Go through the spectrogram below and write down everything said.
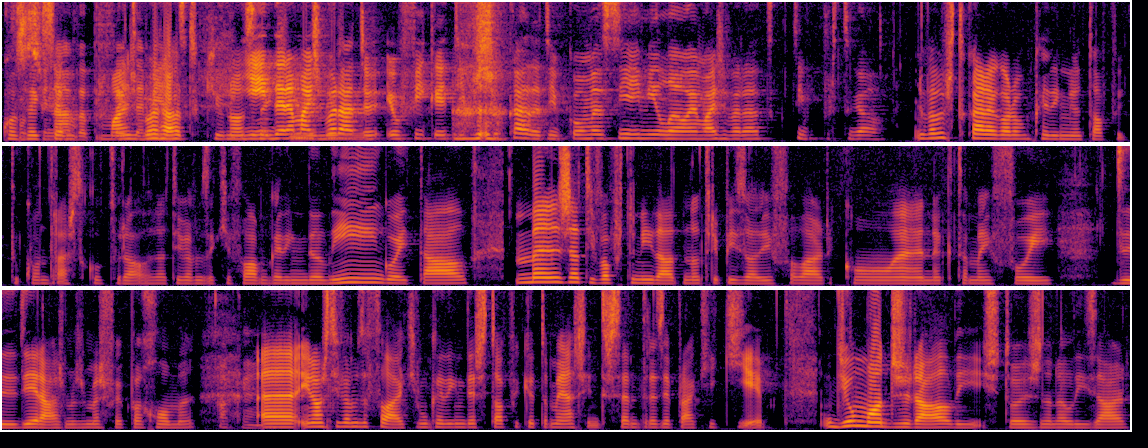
Consegue ser funcionava mais perfeitamente. barato que o nosso E ainda era mais barato, eu fiquei tipo chocada, tipo, como assim em Milão é mais barato que tipo Portugal? Vamos tocar agora um bocadinho no tópico do contraste cultural. Já tivemos aqui a falar um bocadinho da língua e tal, mas já tive a oportunidade noutro episódio de falar com a Ana, que também foi de, de Erasmus, mas foi para Roma. Ok. Ah, e nós estivemos a falar aqui um bocadinho deste tópico que eu também acho interessante trazer para aqui, que é, de um modo geral, e estou a generalizar,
